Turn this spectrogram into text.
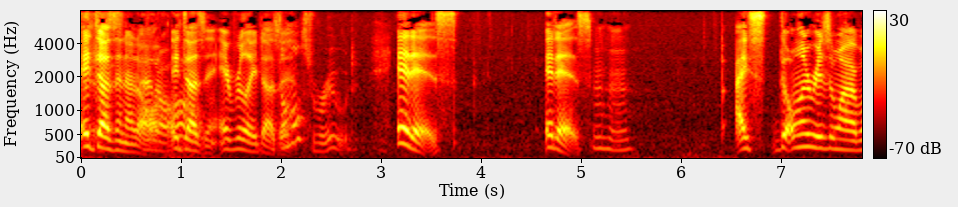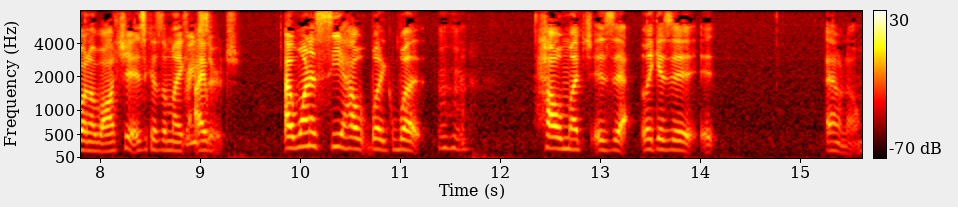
it doesn't at all. it all. doesn't it really doesn't It's almost rude. it is it is Mm-hmm. I the only reason why I want to watch it is because I'm like I I want to see how like what Mm-hmm. How much is it like is it, it I don't know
